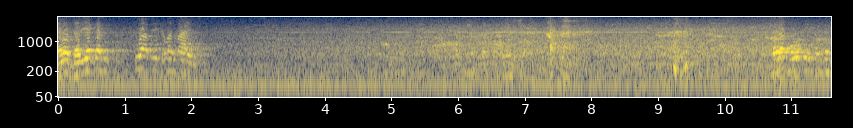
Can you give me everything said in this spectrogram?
એનો ધૈર્ય કર્મ શું આપણી સમજમાં આવ્યું બહુ કઈ સમજણ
